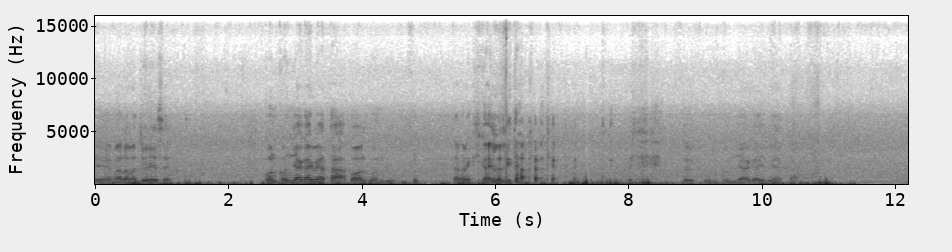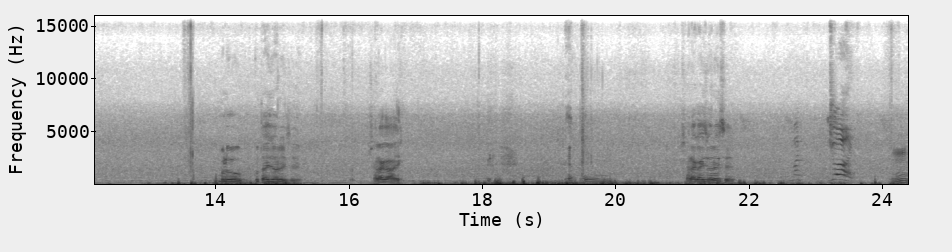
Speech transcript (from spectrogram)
এ মাল আবার জড়িয়েছে কোন কোন জায়গায় ব্যথা বল বন্ধু তারপরে কি কয় ললিতা? তোর কোন কোন জায়গায় ব্যথা বলো, কোথায় জ্বর হয়েছে? সারা গায়ে সারা গায়ে জ্বর হয়েছে? হুম?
